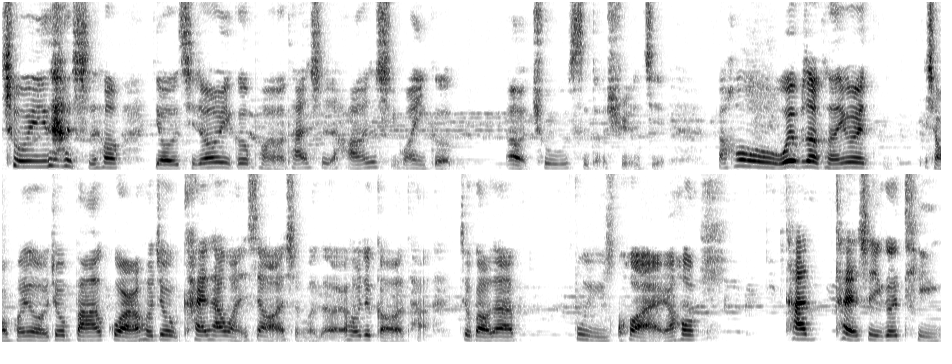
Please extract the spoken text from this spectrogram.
初一的时候，有其中一个朋友，他是好像是喜欢一个呃初四的学姐，然后我也不知道，可能因为小朋友就八卦，然后就开他玩笑啊什么的，然后就搞得他就搞得他不愉快，然后他他也是一个挺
